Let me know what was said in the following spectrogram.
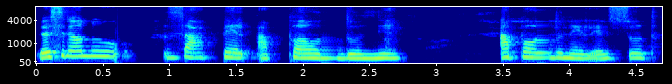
Le Seigneur nous appelle à pardonner, à pardonner les autres.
